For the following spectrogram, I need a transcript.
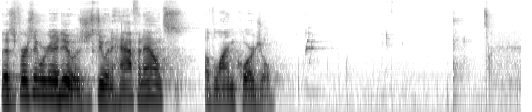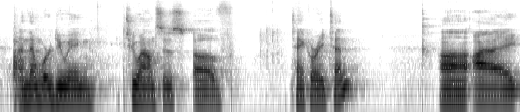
The first thing we're gonna do is just do doing half an ounce of lime cordial. And then we're doing two ounces of Tanqueray 10. Uh, I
